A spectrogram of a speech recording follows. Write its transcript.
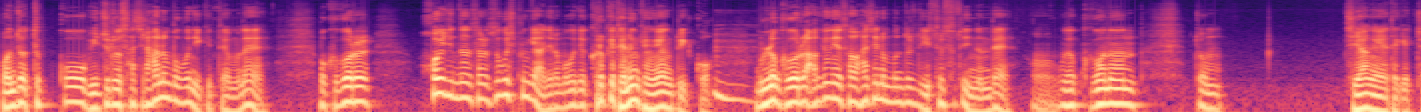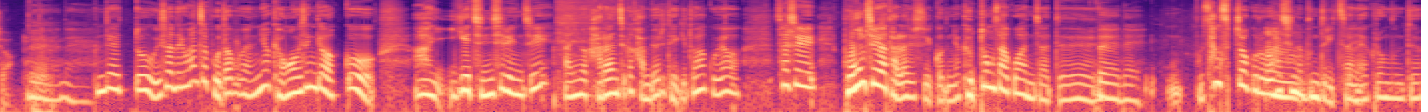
먼저 듣고 위주로 사실 하는 부분이 있기 때문에 뭐 그거를 허위 진단서를 쓰고 싶은 게 아니라 뭐 이제 그렇게 되는 경향도 있고 음. 물론 그거를 악용해서 하시는 분들도 있을 수도 있는데 어 그거는 좀 지양해야 되겠죠. 네, 네. 근데 또 의사들이 환자 보다 보면요 경험이 생겨갖고 아 이게 진실인지 아니면 가라앉지가 감별이 되기도 하고요. 사실 보험 체계가 달라질 수 있거든요. 교통사고 환자들 네, 네. 뭐 상습적으로 음. 하시는 분들 있잖아요. 그런 분들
